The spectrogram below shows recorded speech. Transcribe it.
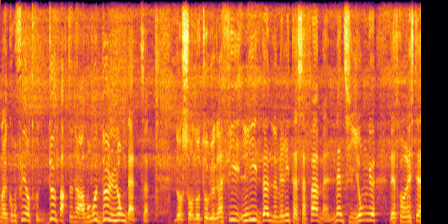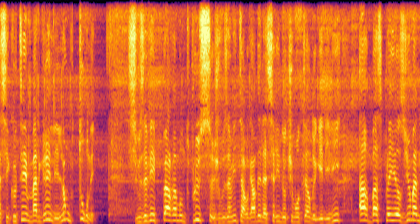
d'un conflit entre deux partenaires amoureux de longue date. Dans son autobiographie, Lee donne le mérite à sa femme, Nancy Young, d'être restée à ses côtés malgré les longues tournées. Si vous avez Paramount Plus, je vous invite à regarder la série documentaire de Geddy Lee, Are Bass Players Human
